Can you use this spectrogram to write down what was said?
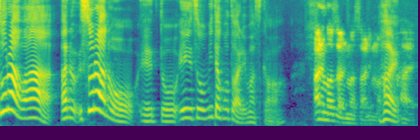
空は、あの空の、えーっと映像見たことありますか？あります、あります、あります。はいはい。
